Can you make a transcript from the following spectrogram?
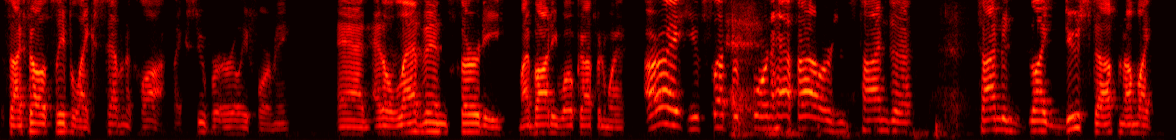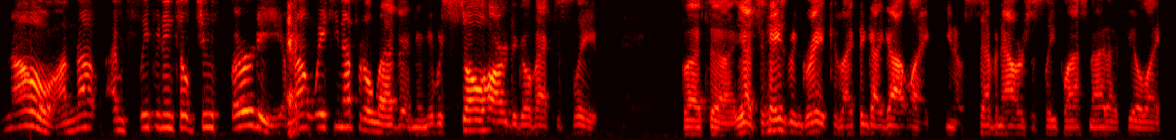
so I fell asleep at like seven o'clock, like super early for me. And at 11:30, my body woke up and went, "All right, you've slept for four and a half hours. It's time to time to like do stuff." And I'm like, "No, I'm not. I'm sleeping until 2:30. I'm not waking up at 11." And it was so hard to go back to sleep. But uh, yeah, today's been great because I think I got like you know seven hours of sleep last night. I feel like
